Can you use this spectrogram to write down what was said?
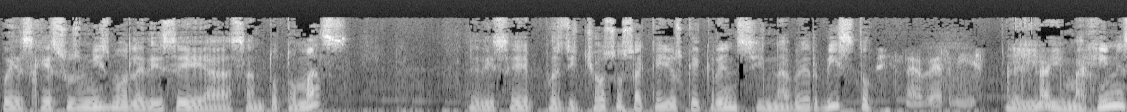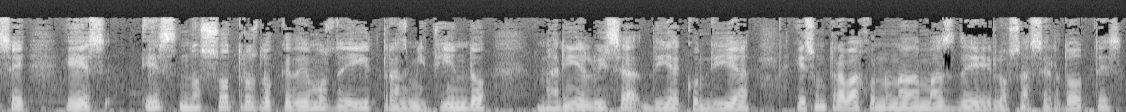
pues Jesús mismo le dice a Santo Tomás, le dice, pues dichosos aquellos que creen sin haber visto. Sin haber visto. Y imagínense, es es nosotros lo que debemos de ir transmitiendo, María Luisa, día con día. Es un trabajo no nada más de los sacerdotes,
